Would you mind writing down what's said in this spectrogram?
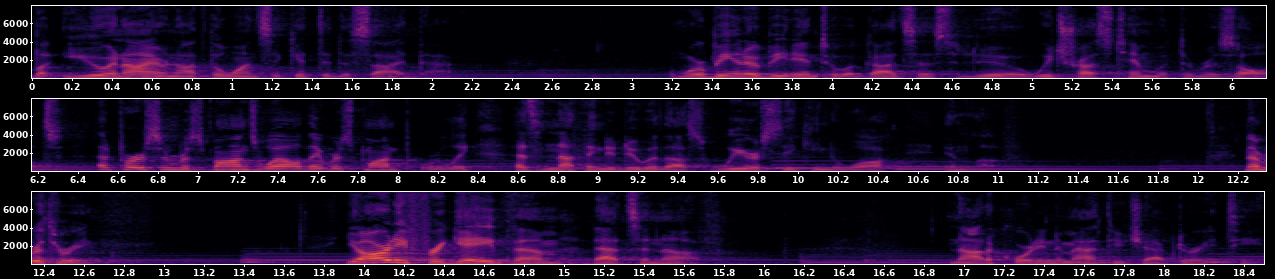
but you and I are not the ones that get to decide that. When we're being obedient to what God says to do, we trust Him with the results. That person responds well, they respond poorly, has nothing to do with us. We are seeking to walk in love. Number three, you already forgave them, that's enough. Not according to Matthew chapter 18.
